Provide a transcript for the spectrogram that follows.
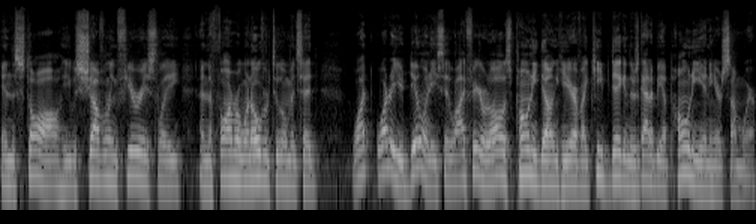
in the stall. He was shoveling furiously, and the farmer went over to him and said, what, what are you doing? He said, Well, I figure with all this pony dung here, if I keep digging, there's got to be a pony in here somewhere.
